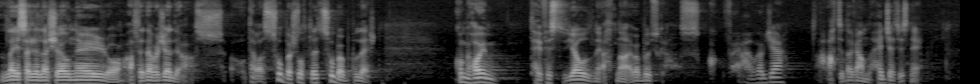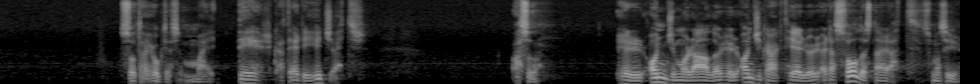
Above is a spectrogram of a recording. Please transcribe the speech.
leser relasjoner og alt det der var kjellig. Og det var super stort, super populært. Kom jeg hjem til første jølen i 18 år, jeg var buska. Jeg var ja, 18 år gamle, hedje etter sne. Så tar jeg hukk det som, my dear, hva er det jeg hedje etter? Altså, her er onge moraler, her er onge karakterer, er det såles nær at, som man sier,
